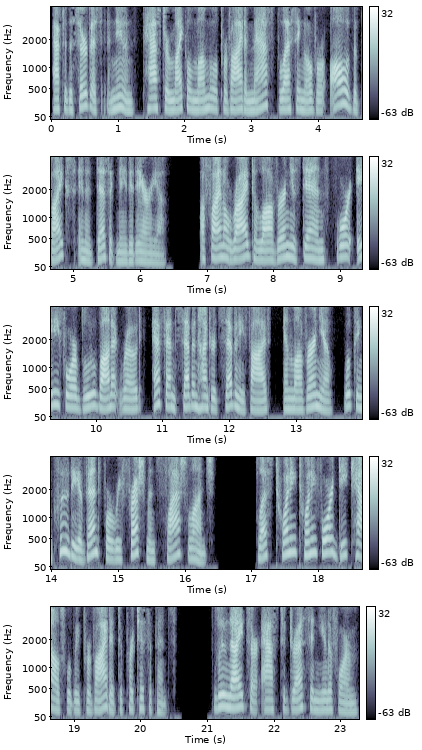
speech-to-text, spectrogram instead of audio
After the service at noon, Pastor Michael Mumme will provide a mass blessing over all of the bikes in a designated area. A final ride to La Vernia's Den, 484 Bluebonnet Road, FM 775, in La Vernia, will conclude the event for refreshments slash lunch. Plus 2024 decals will be provided to participants. Blue Knights are asked to dress in uniform.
